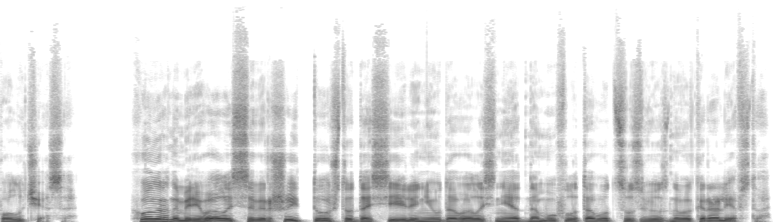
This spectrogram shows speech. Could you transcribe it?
получаса. Хонор намеревалась совершить то, что доселе не удавалось ни одному флотоводцу Звездного Королевства —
